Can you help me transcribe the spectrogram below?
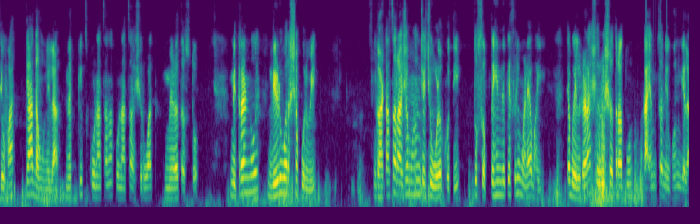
तेव्हा त्या धावणीला नक्कीच कोणाचा ना कोणाचा आशीर्वाद मिळत असतो. मित्रांनो एक दीड वर्षापूर्वी घाटाचा राजा म्हणून ज्याची ओळख होती तो सप्तहिंद केसरी मण्याभाई त्या बैलगाडा शरीरक्षेत्रातून कायमचा निघून गेला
